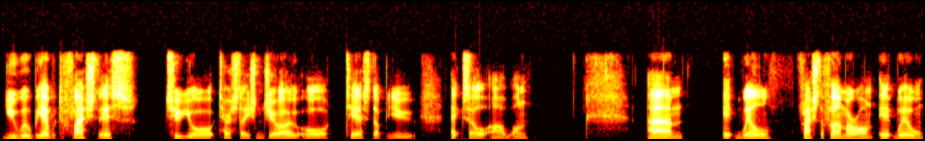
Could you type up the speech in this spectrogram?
you will be able to flash this to your TeraStation Duo or TSW XLR1. Um, it will flash the firmware on, it will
